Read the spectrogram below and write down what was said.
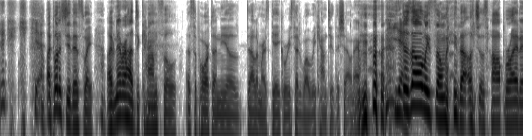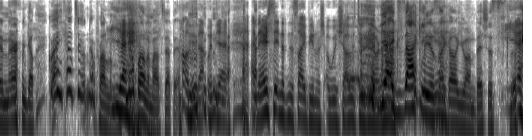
yeah, I put it to you this way: I've never had to cancel a support on Neil Delamere's gig where he said, "Well, we can't do the show now." Yeah. There's always somebody that'll just hop right in there and go, "Great, you can't do it. No problem. Yeah. no problem. I'll step in." I'll do that one. Yeah, and they're sitting at the side being, "I wish I was doing the hour and yeah, exactly. It's Yeah. like, "Oh, you ambitious." Yeah.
